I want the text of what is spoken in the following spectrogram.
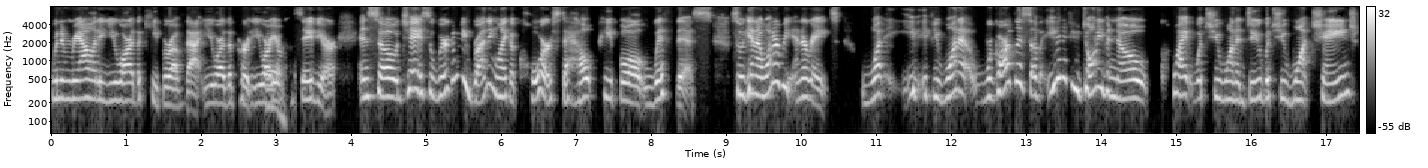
When in reality you are the keeper of that you are the per you are oh, yeah. your savior and so jay so we're going to be running like a course to help people with this so again i want to reiterate what if you want to regardless of even if you don't even know quite what you want to do but you want change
